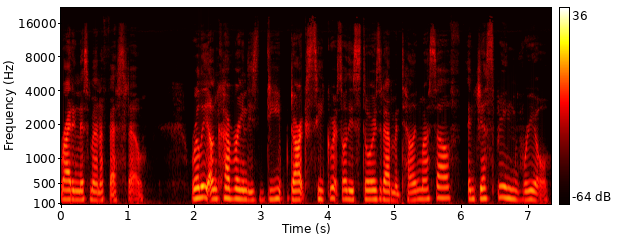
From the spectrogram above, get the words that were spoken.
writing this manifesto, really uncovering these deep, dark secrets or these stories that I've been telling myself and just being real.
